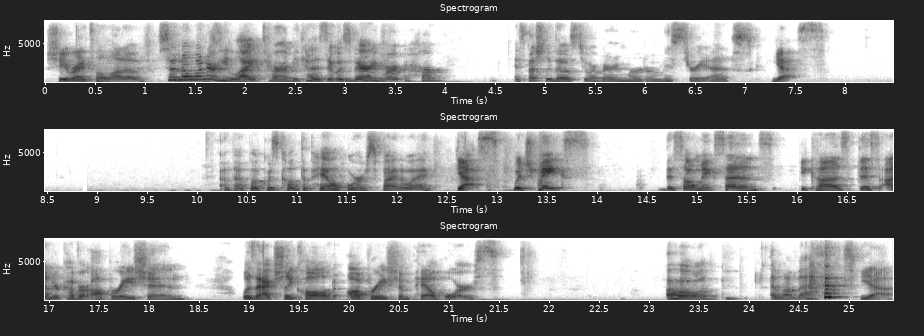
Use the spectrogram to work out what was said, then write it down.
she writes a lot of So no wonder he liked her because it was very mur- her especially those two are very murder mystery esque. Yes. Oh, that book was called The Pale Horse, by the way. Yes, which makes this all makes sense because this undercover operation was actually called Operation Pale Horse. Oh, I love that. Yeah.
